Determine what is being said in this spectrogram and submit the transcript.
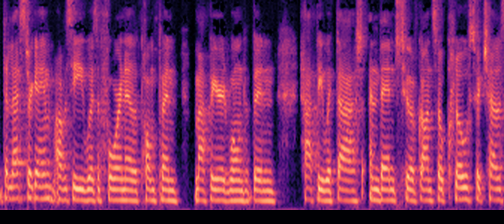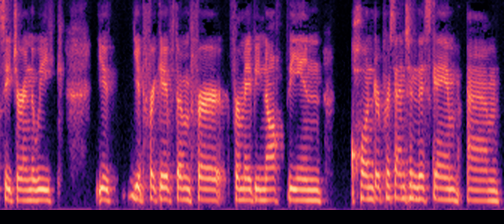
The Leicester game obviously was a 4 0 pumping. Matt Beard won't have been happy with that. And then to have gone so close with Chelsea during the week, you, you'd forgive them for, for maybe not being 100% in this game. Um,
